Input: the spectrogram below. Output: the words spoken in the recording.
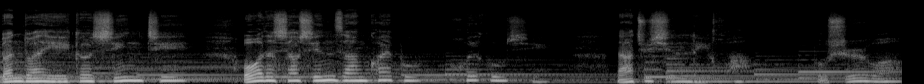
短短一个星期，我的小心脏快不。会呼吸，那句心里话，不是我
